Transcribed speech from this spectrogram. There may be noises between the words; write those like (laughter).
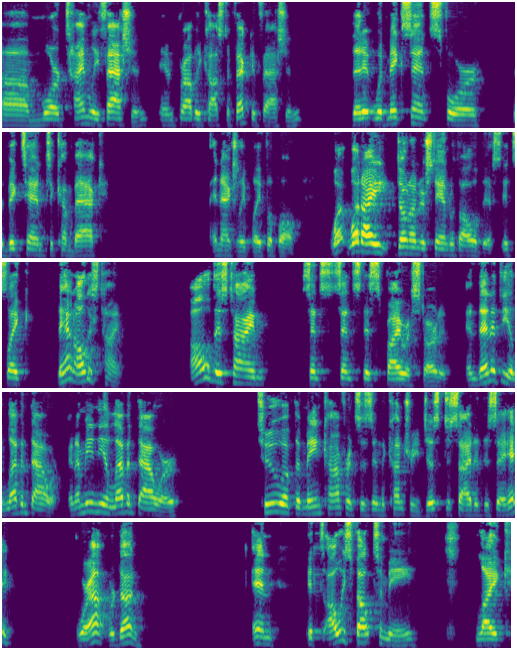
um, more timely fashion and probably cost effective fashion, that it would make sense for the Big Ten to come back and actually play football. What what I don't understand with all of this, it's like they had all this time, all of this time since since this virus started, and then at the eleventh hour, and I mean the eleventh hour, two of the main conferences in the country just decided to say, hey, we're out, we're done. And it's always felt to me like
